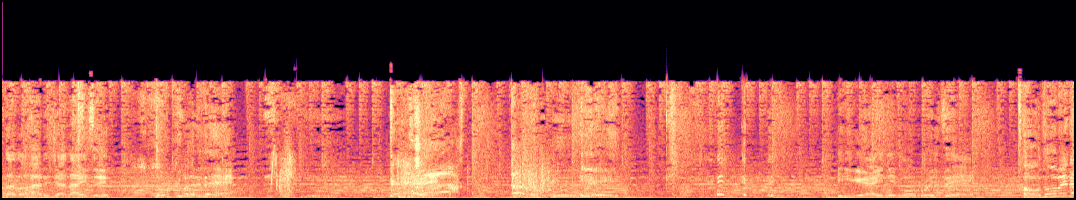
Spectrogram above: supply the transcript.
だの針じゃないぜ。毒針だ意外に脆いぜ。とどめだ。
